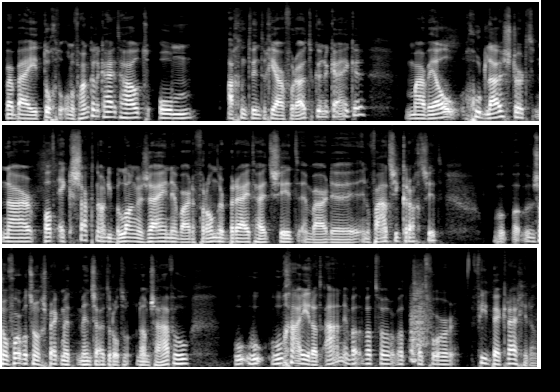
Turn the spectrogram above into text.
waarbij je toch de onafhankelijkheid houdt om 28 jaar vooruit te kunnen kijken, maar wel goed luistert naar wat exact nou die belangen zijn en waar de veranderbereidheid zit en waar de innovatiekracht zit. Zo'n voorbeeld, zo'n gesprek met mensen uit de Rotterdamse haven. Hoe, hoe, hoe, ga je dat aan en wat, wat, wat, wat voor feedback krijg je dan?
